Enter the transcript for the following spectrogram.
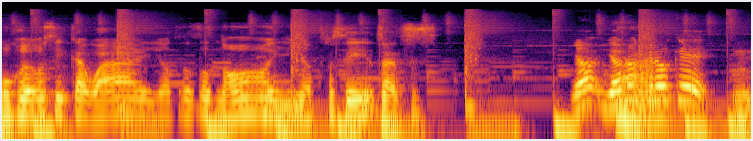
Un juego sí kawaii y otros dos no, y otros sí. O sea, es- yo, yo no Ah, creo que, mm,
